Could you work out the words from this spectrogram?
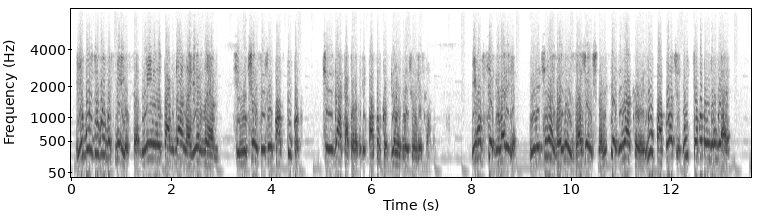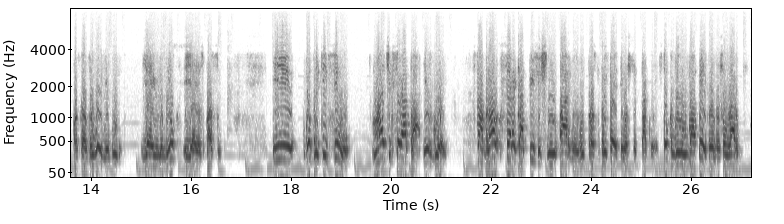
Любой другой бы смирился, но именно тогда, наверное, Тимучин совершил поступок, череда которых этих поступков делает его Чингисханом. Ему все говорили, не начинай войну из-за женщины, они все одинаковые, ну, поплачешь, будет у тебя потом другая. Он сказал, другой не будет. Я ее люблю, и я ее спасу. И вопреки всему, мальчик-сирота, изгой, собрал 40-тысячную армию. Вы просто представить не можете, что это такое. Столько было у Батыя, когда он пришел на Русь.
